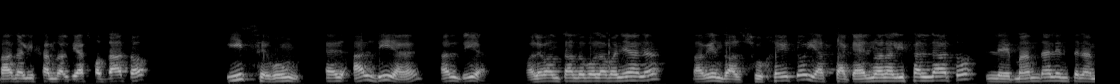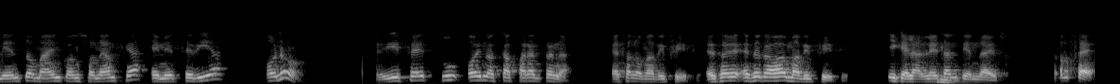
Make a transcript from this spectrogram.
va analizando al día esos datos y según él, al día, ¿eh? al día, va levantando por la mañana, va viendo al sujeto y hasta que él no analiza el dato, le manda el entrenamiento más en consonancia en ese día o no. Dice, tú hoy no estás para entrenar. Eso es lo más difícil. Ese, ese trabajo es más difícil. Y que el atleta mm. entienda eso. Entonces,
